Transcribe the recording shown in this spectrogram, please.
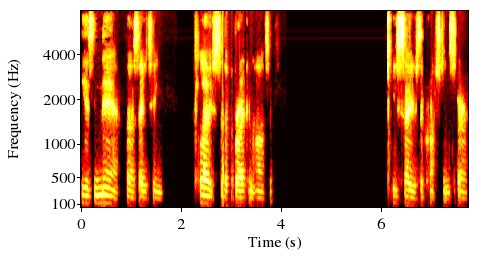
He is near, verse 18 close to the brokenhearted. He saves the crushed in spirit.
